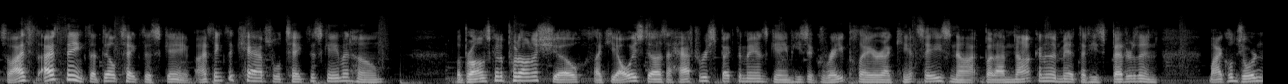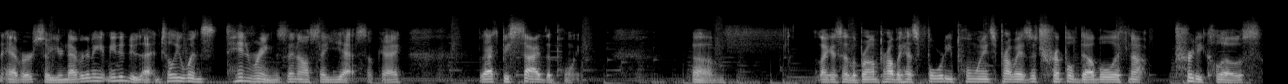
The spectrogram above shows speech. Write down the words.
So I th- I think that they'll take this game. I think the Cavs will take this game at home. LeBron's going to put on a show like he always does. I have to respect the man's game. He's a great player. I can't say he's not, but I'm not going to admit that he's better than Michael Jordan ever, so you're never going to get me to do that. Until he wins 10 rings, then I'll say yes, okay? But that's beside the point. Um, like I said, LeBron probably has 40 points, probably has a triple double, if not pretty close.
